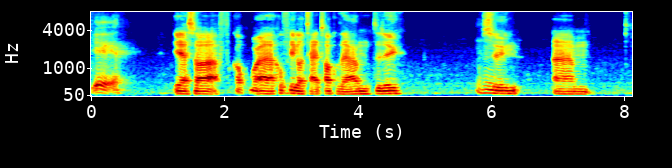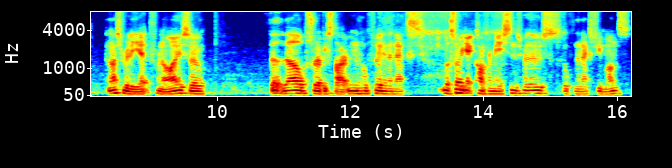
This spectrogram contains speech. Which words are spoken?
Yeah, yeah so I've got uh, hopefully got a TED talk with them to do mm-hmm. soon, um, and that's really it for now. So they'll, they'll, sort of be starting hopefully in the next. We'll sort of get confirmations for those over the next few months.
